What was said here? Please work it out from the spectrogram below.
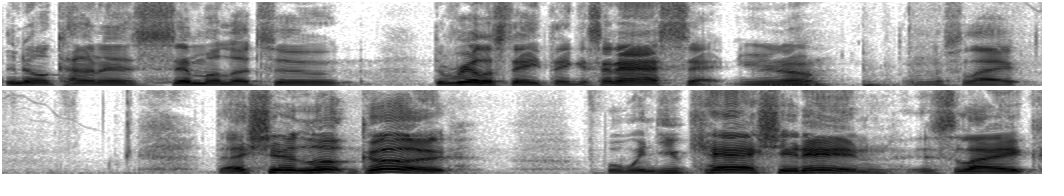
you know, kind of similar to the real estate thing. It's an asset, you know? Mm-hmm. And it's like, that shit look good, but when you cash it in, it's like,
